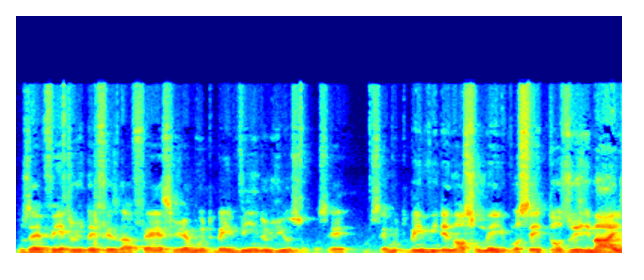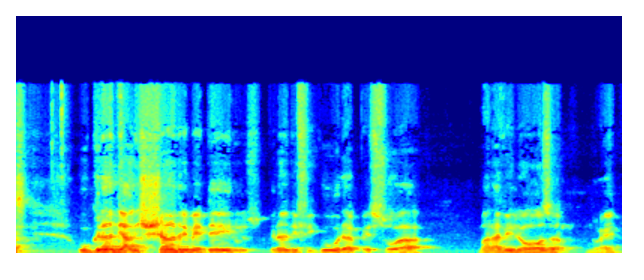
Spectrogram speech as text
os eventos de defesa da fé. Seja muito bem-vindo, Gilson. Você, você é muito bem-vindo em nosso meio. Você e todos os demais. O grande Alexandre Medeiros, grande figura, pessoa maravilhosa, não é?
